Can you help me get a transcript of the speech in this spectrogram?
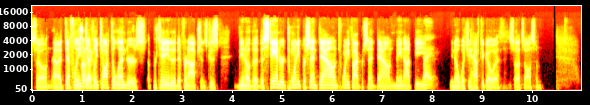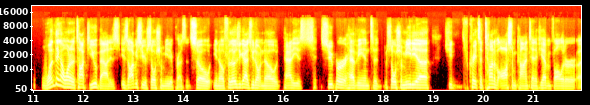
So uh, definitely, Oh, yeah. definitely talk to lenders pertaining to the different options because you know the the standard twenty percent down, twenty five percent down may not be Right. you know what you have to go with. So that's awesome. One thing I wanted to talk to you about is is obviously your social media presence. So you know, for those of you guys who don't know, Patty is super heavy into social media. She creates a ton of awesome content. If you haven't followed her uh,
